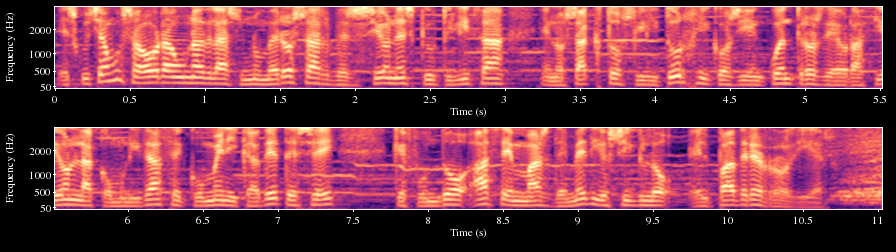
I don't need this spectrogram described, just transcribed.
Escuchamos ahora una de las numerosas versiones que utiliza en los actos litúrgicos y encuentros de oración la comunidad ecuménica de TC que fundó hace más de medio siglo el padre Roger.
